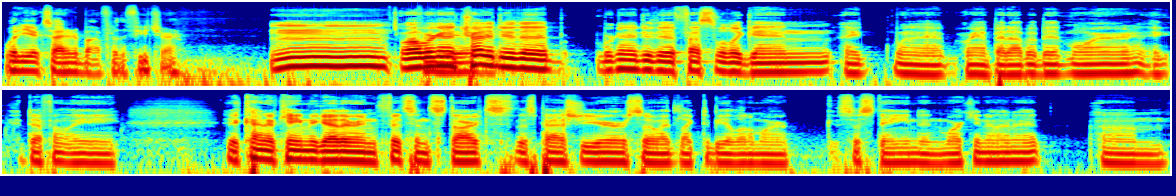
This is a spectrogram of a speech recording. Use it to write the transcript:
What are you excited about for the future? Mm, well, For we're gonna try to do the we're gonna do the festival again. I want to ramp it up a bit more. It definitely, it kind of came together in fits and starts this past year, so I'd like to be a little more sustained and working on it. Um,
